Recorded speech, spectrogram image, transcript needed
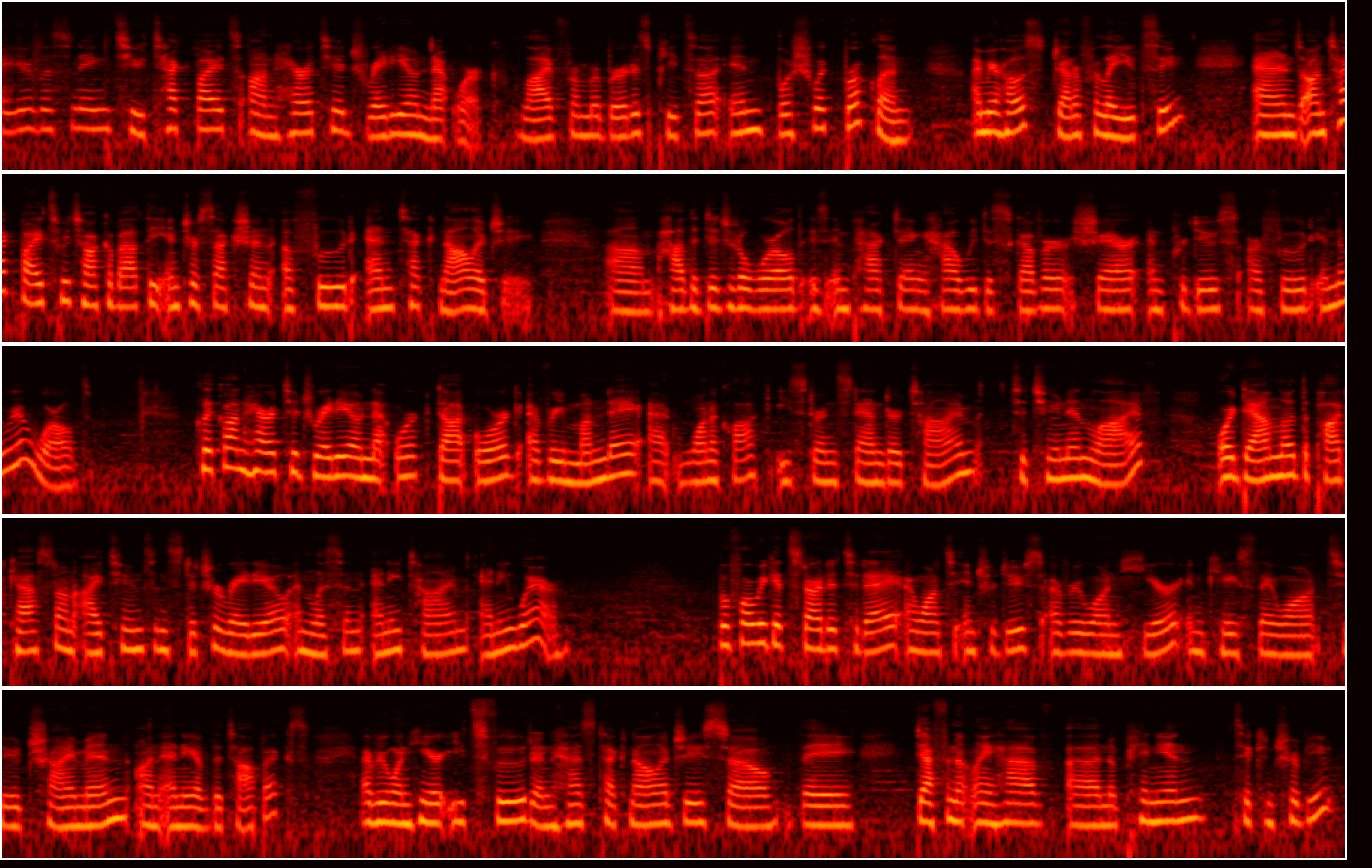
Hi, you're listening to Tech Bites on Heritage Radio Network, live from Roberta's Pizza in Bushwick, Brooklyn. I'm your host, Jennifer Leuzzi, and on Tech Bites, we talk about the intersection of food and technology, um, how the digital world is impacting how we discover, share, and produce our food in the real world. Click on heritageradionetwork.org every Monday at 1 o'clock Eastern Standard Time to tune in live or download the podcast on iTunes and Stitcher Radio and listen anytime, anywhere. Before we get started today, I want to introduce everyone here in case they want to chime in on any of the topics. Everyone here eats food and has technology, so they definitely have an opinion to contribute.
